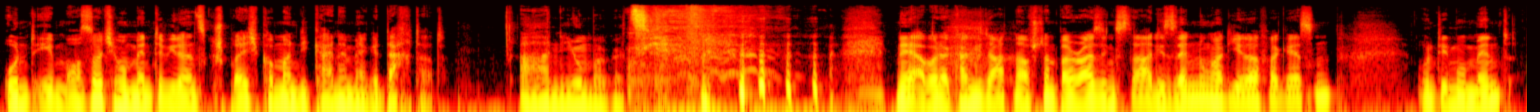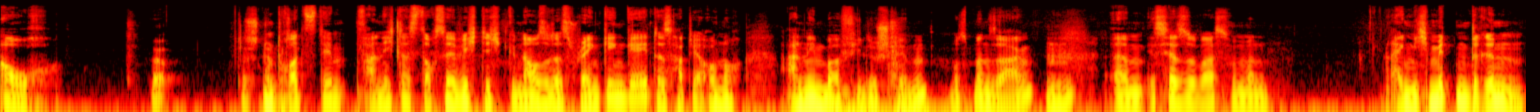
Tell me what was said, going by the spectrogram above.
und eben auch solche Momente wieder ins Gespräch kommen, an die keiner mehr gedacht hat. Ah, Neo-Magazin. Nee, aber der Kandidatenaufstand bei Rising Star, die Sendung hat jeder vergessen und den Moment auch. Das Und trotzdem fand ich das doch sehr wichtig. Genauso das Ranking Gate, das hat ja auch noch annehmbar viele Stimmen, muss man sagen. Mhm. Ähm, ist ja sowas, wo man eigentlich mittendrin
